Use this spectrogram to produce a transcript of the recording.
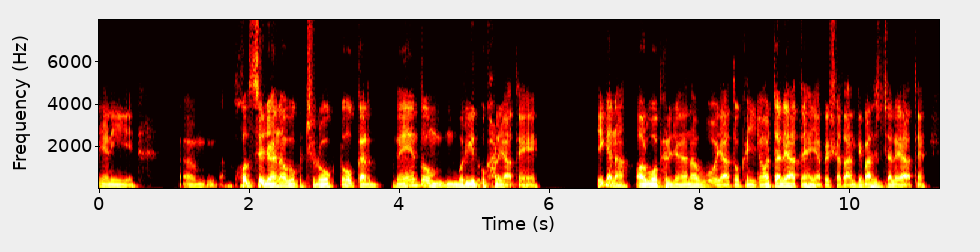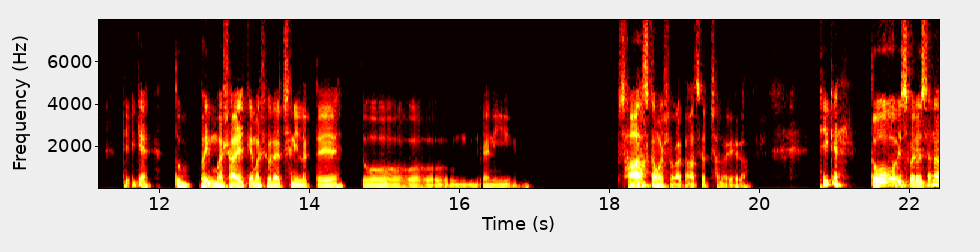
یعنی خود سے جو ہے نا وہ کچھ روک ٹوک کر دیں تو مرید اکھڑ جاتے ہیں، ٹھیک ہے نا؟ اور وہ پھر جو ہے نا وہ یا تو کہیں اور چلے جاتے ہیں یا پھر شیطان کے پاس چلے جاتے ہیں، ٹھیک ہے؟ تو بھائی مشائق کے مشورے اچھے نہیں لگتے، تو یعنی ساس کا مشورہ کہاں سے اچھا لگے گا؟ ٹھیک ہے؟ تو اس وجہ سے نا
